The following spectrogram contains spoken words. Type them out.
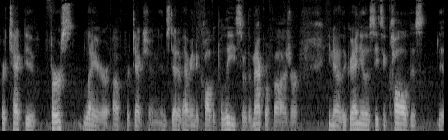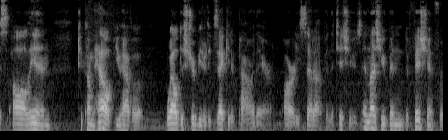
protective first layer of protection instead of having to call the police or the macrophage or you know, the granulocytes and call this this all in to come help, you have a well distributed executive power there already set up in the tissues, unless you've been deficient for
